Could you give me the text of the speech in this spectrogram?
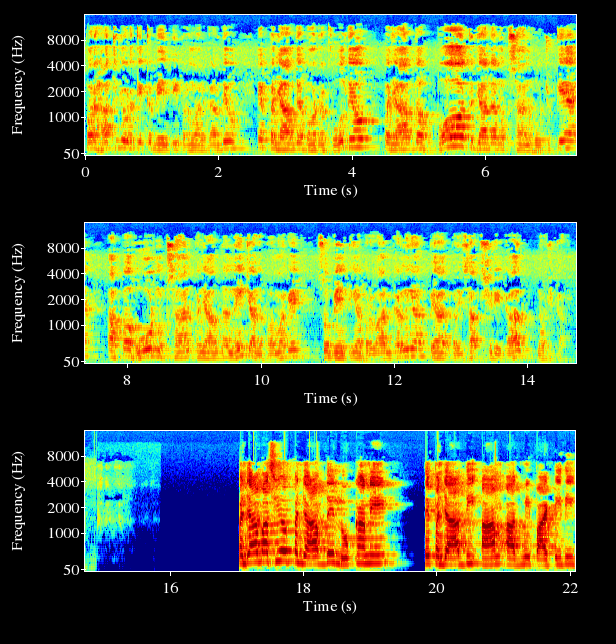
ਪਰ ਹੱਥ ਜੋੜ ਕੇ ਇੱਕ ਬੇਨਤੀ ਪ੍ਰਵਾਨ ਕਰ ਦਿਓ, ਇਹ ਪੰਜਾਬ ਦੇ ਬਾਰਡਰ ਖੋਲ ਦਿਓ। ਪੰਜਾਬ ਦਾ ਬਹੁਤ ਜ਼ਿਆਦਾ ਨੁਕਸਾਨ ਹੋ ਚੁੱਕਿਆ ਹੈ। ਆਪਾਂ ਹੋਰ ਨੁਕਸਾਨ ਪੰਜਾਬ ਦਾ ਨਹੀਂ ਚੱਲ ਪਾਵਾਂਗੇ। ਸੋ ਬੇਨਤੀਆਂ ਪ੍ਰਵਾਨ ਕਰਨੀਆਂ। ਪਿਆਰ ਭਰੀ ਸਤਿ ਸ਼੍ਰੀ ਅਕਾਲ। ਨਮਸਕਾਰ। ਪੰਜਾਬ ਵਾਸੀਓ, ਪੰਜਾਬ ਦੇ ਲੋਕਾਂ ਨੇ ਤੇ ਪੰਜਾਬ ਦੀ ਆਮ ਆਦਮੀ ਪਾਰਟੀ ਦੀ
